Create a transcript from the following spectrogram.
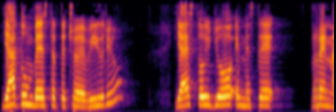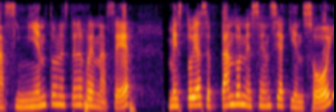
ya tumbé este techo de vidrio, ya estoy yo en este renacimiento, en este renacer, me estoy aceptando en esencia quien soy.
